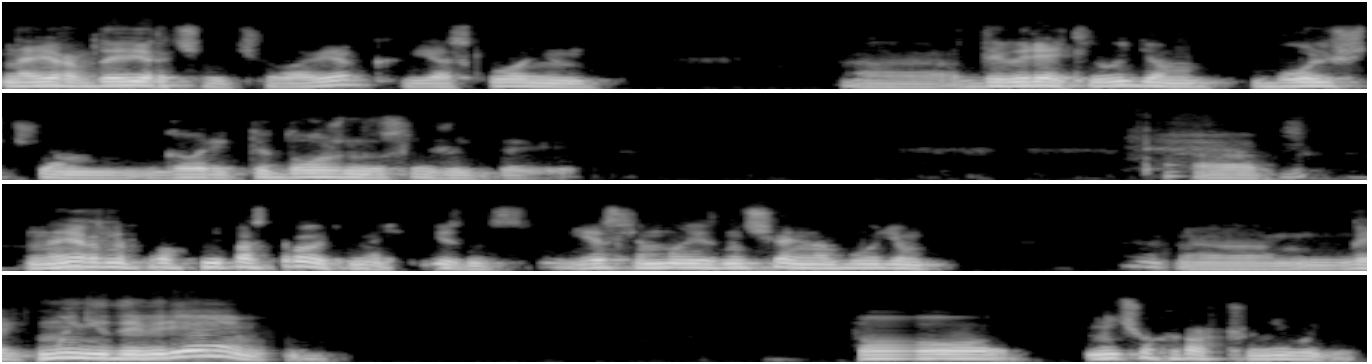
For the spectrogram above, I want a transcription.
наверное, доверчивый человек, я склонен э, доверять людям больше, чем говорить, ты должен заслужить доверие. Э, наверное, просто не построить наш бизнес. Если мы изначально будем Эм, говорить, мы не доверяем, то ничего хорошего не выйдет.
